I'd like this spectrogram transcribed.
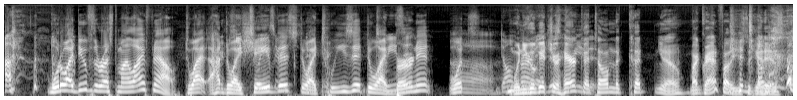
What do I do for the rest of my life now? Do I how, do I shave this? Do I tweeze it? Do I Tweeze burn it. it? What's when you go get your haircut, tell him to cut. You know, my grandfather used to get his.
